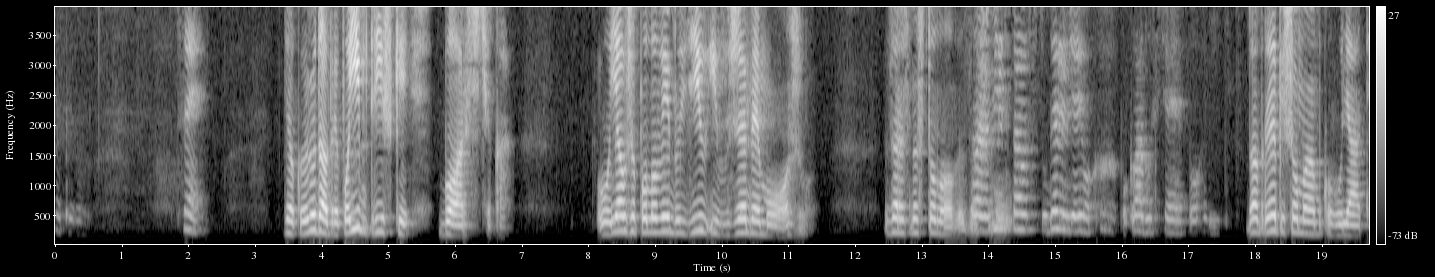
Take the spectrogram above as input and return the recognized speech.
Закривай. Все. Дякую. Ну добре, поїм трішки борщика. О, я вже половину з'їв і вже не можу. Зараз на столове Зараз він став студентом, я його покладу ще погріти. Добре, я пішов мамко гуляти.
